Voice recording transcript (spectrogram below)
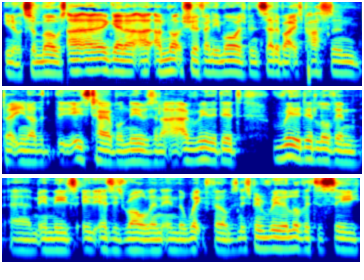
you know, to most. And again, I, am not sure if any more has been said about his passing, but you know, it's terrible news, and I, I really did, really did love him um, in these as his role in, in the Wick films, and it's been really lovely to see,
